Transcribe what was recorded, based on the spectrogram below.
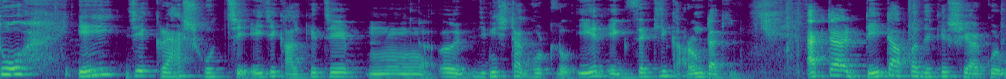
তো এই যে ক্র্যাশ হচ্ছে, এই যে কালকে যে জিনিসটা ঘটলো, এর এক্স্যাক্টলি কারণটা কি? একটা ডেটা আপনাদেরকে শেয়ার করব।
